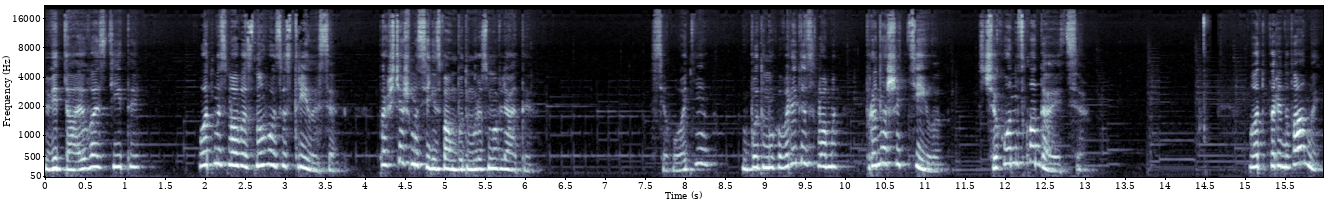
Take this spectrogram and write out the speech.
Вітаю вас, діти! От ми з вами знову зустрілися. Про що ж ми сьогодні з вами будемо розмовляти? Сьогодні ми будемо говорити з вами про наше тіло, з чого воно складається. От перед вами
